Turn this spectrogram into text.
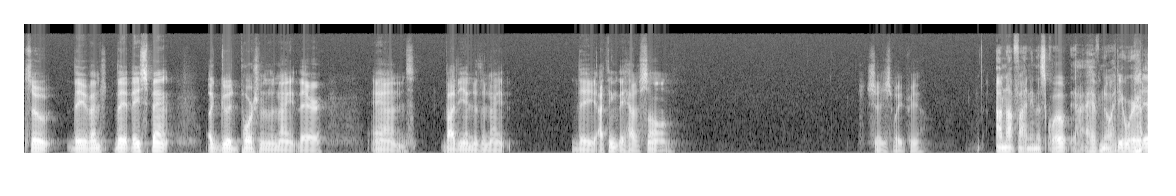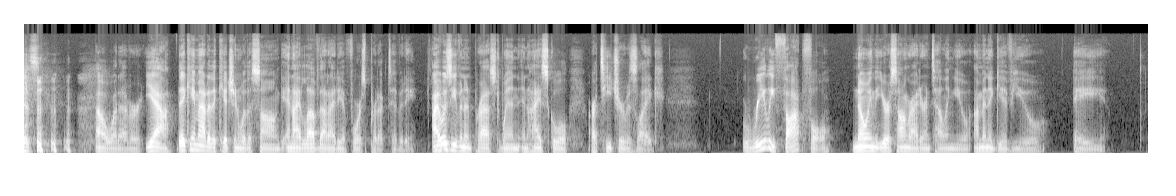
So they event they they spent a good portion of the night there, and by the end of the night, they I think they had a song. Should I just wait for you? I'm not finding this quote. I have no idea where it is. oh, whatever. Yeah, they came out of the kitchen with a song, and I love that idea of forced productivity. I mm. was even impressed when in high school our teacher was like really thoughtful, knowing that you're a songwriter and telling you, "I'm going to give you a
